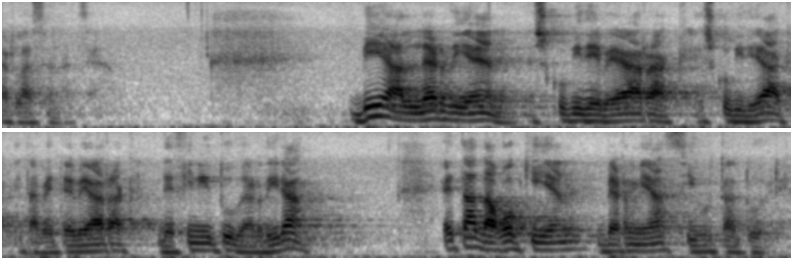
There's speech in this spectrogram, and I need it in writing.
erlazionatzen bi alderdien eskubide beharrak, eskubideak eta bete beharrak definitu behar dira, eta dagokien bermea ziurtatu ere.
